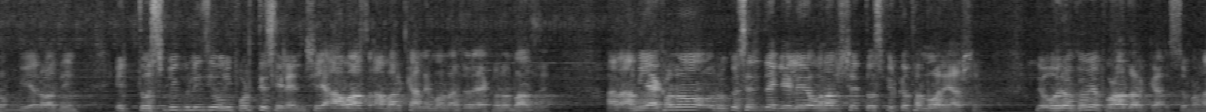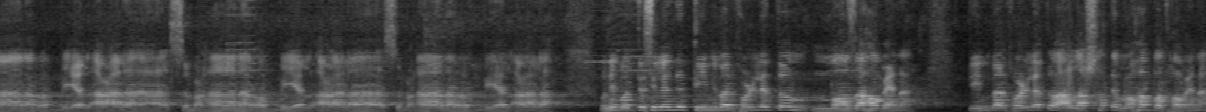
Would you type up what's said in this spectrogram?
রব্বি আল আদিম এই তসবিগুলি যে উনি পড়তেছিলেন, সেই আওয়াজ আমার কানে মনে হয় এখনও বাজে। আর আমি এখনও রুকুসেরিতে গেলে ওনার সেই তসবির কথা মনে আসে যে ওই রকমই পড়া দরকার। সুবহান আল আলা, সুবহান আল আলা, সুবহান আল আলা। উনি বলতেছিলেন যে তিনবার পড়লে তো মজা হবে না। তিনবার পড়লে তো আল্লাহর সাথে মহাব্বত হবে না।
